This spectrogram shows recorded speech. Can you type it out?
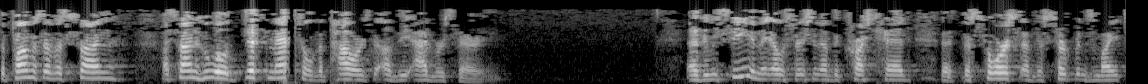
the promise of a son a son who will dismantle the powers of the adversary. As we see in the illustration of the crushed head, the, the source of the serpent's might,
